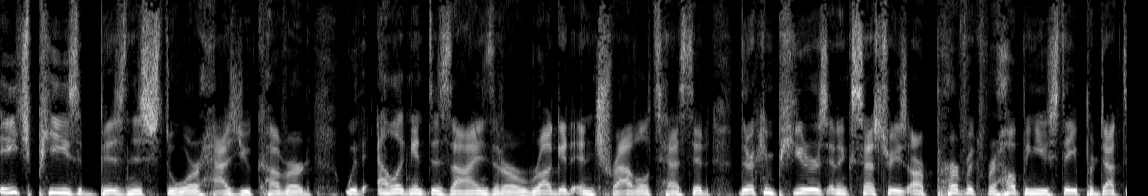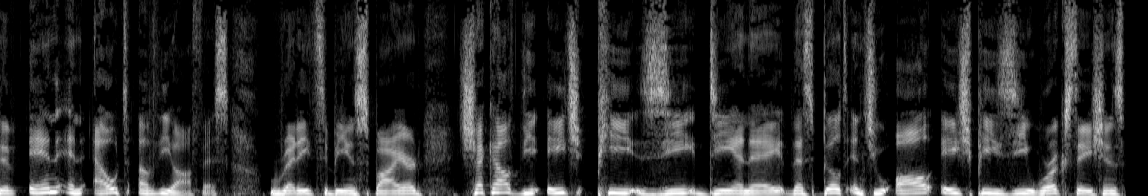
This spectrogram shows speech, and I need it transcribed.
HP's business store has you covered with elegant designs that are rugged and travel tested. Their computers and accessories are perfect for helping you stay productive in and out of the office. Ready to be inspired? Check out the HPZ DNA that's built into all HPZ workstations,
